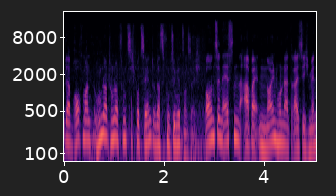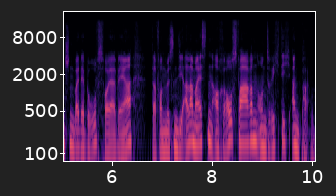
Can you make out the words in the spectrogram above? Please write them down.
Da braucht man 100, 150 Prozent und das funktioniert sonst nicht. Bei uns in Essen arbeiten 930 Menschen bei der Berufsfeuerwehr. Davon müssen die allermeisten auch rausfahren und richtig anpacken.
